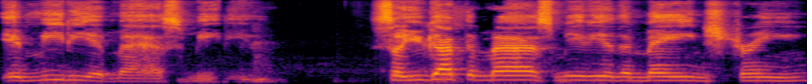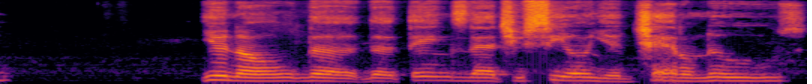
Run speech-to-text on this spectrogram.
immediate mass media. So you got the mass media, the mainstream, you know the the things that you see on your channel news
